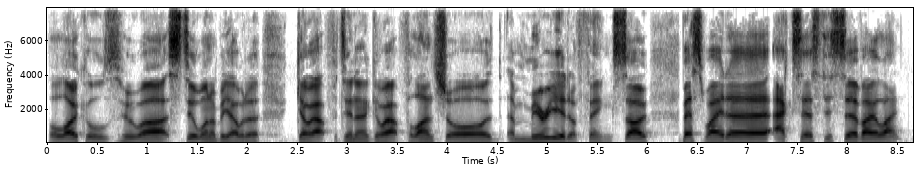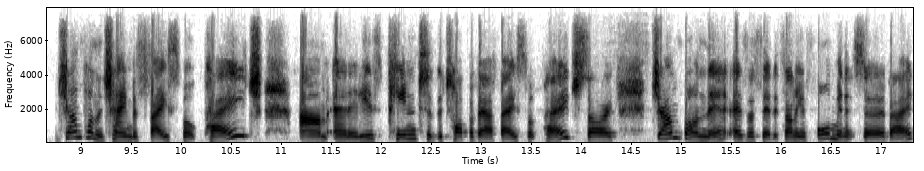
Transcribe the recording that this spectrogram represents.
the locals who uh, still want to be able to go out for dinner, go out for lunch, or a myriad of things. So, best way to access this survey, Elaine? Jump on the Chamber's Facebook page, um, and it is pinned to the top of our Facebook page. So jump on there. As I said, it's only a four minute survey,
